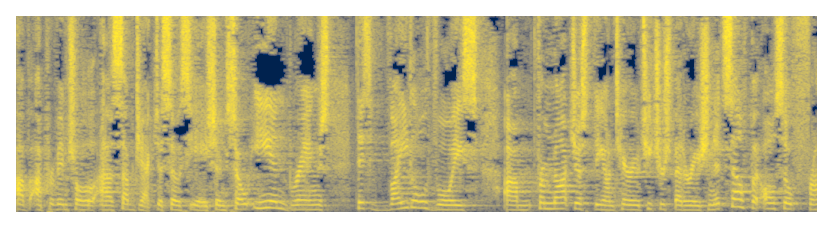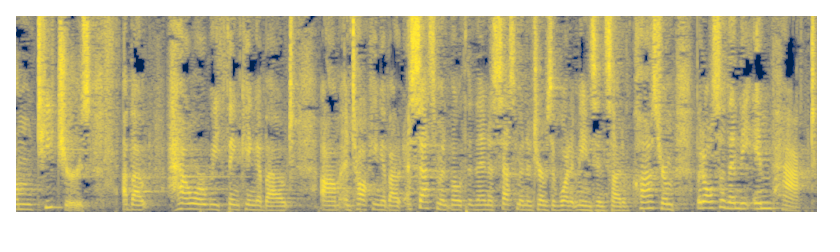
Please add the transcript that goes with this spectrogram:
of a provincial uh, subject association. So Ian brings this vital voice um, from not just the Ontario Teachers Federation itself, but also from teachers about how are we thinking about um, and talking about assessment, both and then assessment in terms of what it means inside of classroom, but also then the impact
